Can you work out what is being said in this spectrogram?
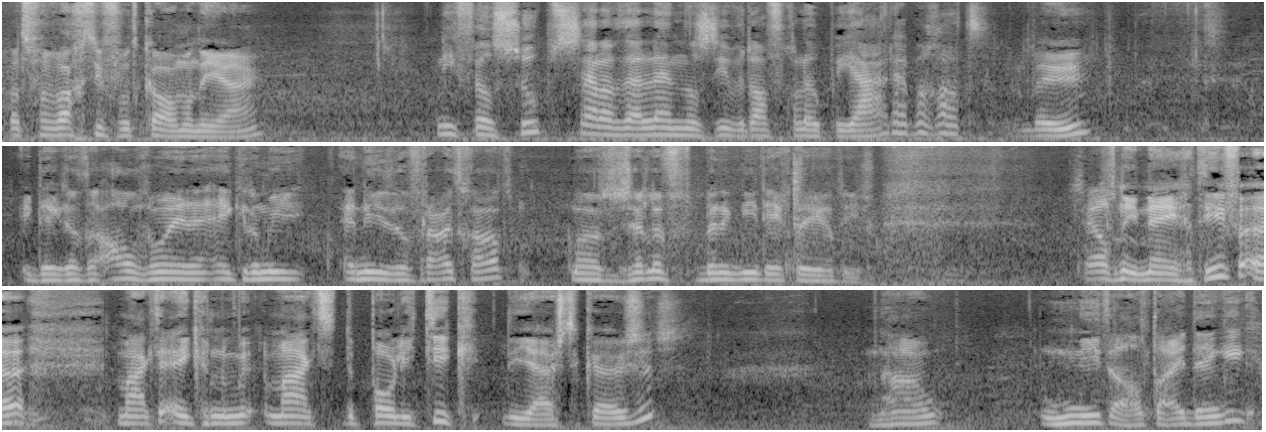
Wat verwacht u voor het komende jaar? Niet veel soep. Hetzelfde ellende als die we het afgelopen jaar hebben gehad. Bij u? Ik denk dat de algemene economie er niet over vooruit gaat. Maar zelf ben ik niet echt negatief. Zelfs niet negatief. Uh, maakt, de economie, maakt de politiek de juiste keuzes? Nou, niet altijd, denk ik.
